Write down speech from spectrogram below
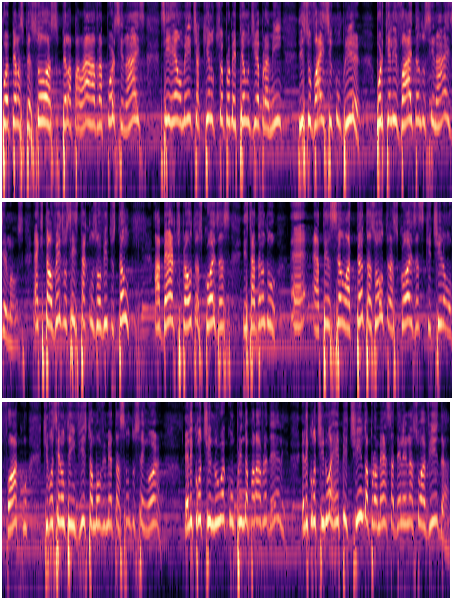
por, pelas pessoas, pela palavra, por sinais, se realmente aquilo que o Senhor prometeu um dia para mim, isso vai se cumprir. Porque Ele vai dando sinais, irmãos. É que talvez você está com os ouvidos tão abertos para outras coisas, está dando é, atenção a tantas outras coisas que tiram o foco, que você não tem visto a movimentação do Senhor. Ele continua cumprindo a palavra dele, ele continua repetindo a promessa dele na sua vida,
